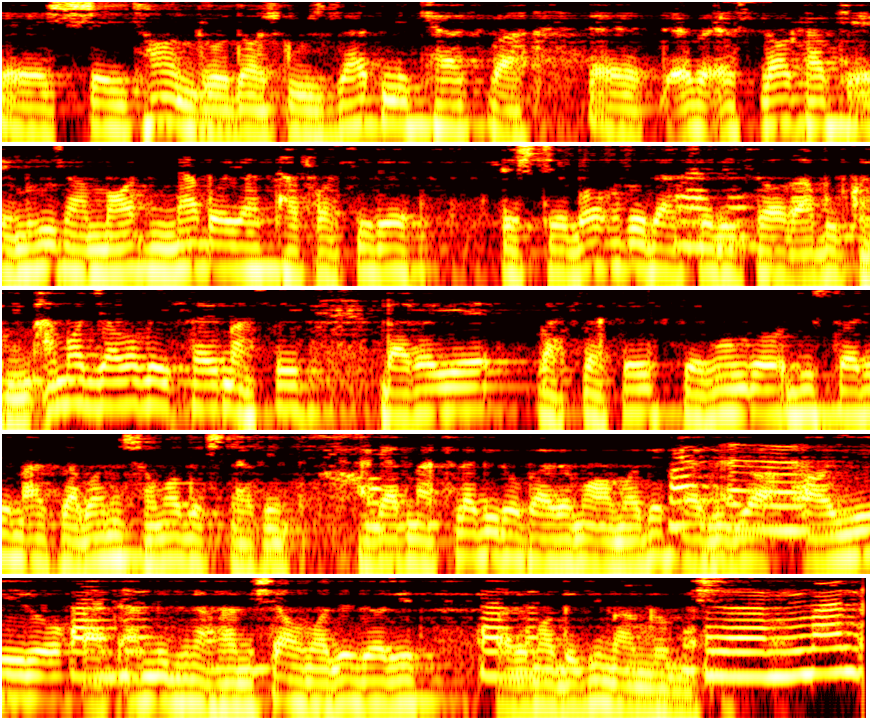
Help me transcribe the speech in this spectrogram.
اه، شیطان رو داشت گوش زد می‌کرد و اصلاح کرد که امروز هم ما نباید تفاسیر اشتباه رو در کلیسا قبول کنیم. اما جواب عیسی مسیح برای وسوسه سوم رو دوست داریم از زبان شما بشنویم. اگر مطلبی رو برای ما آماده کردید یا آیه رو بله. قطعا می‌دونم همیشه آماده دارید برای ما بگی ممنون میشه من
